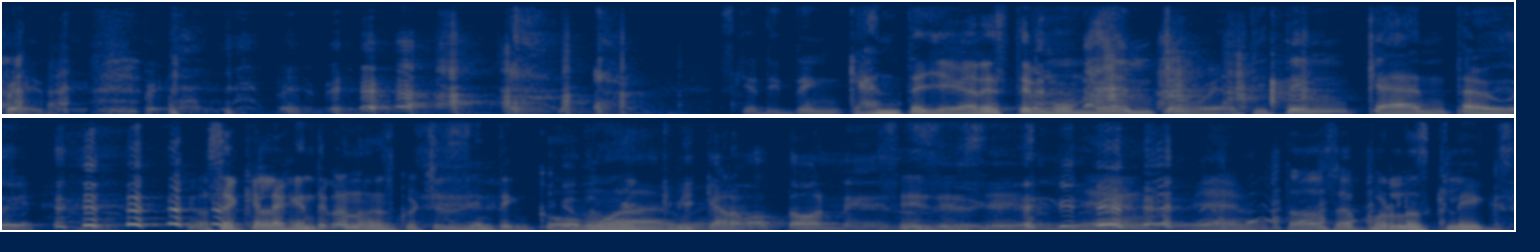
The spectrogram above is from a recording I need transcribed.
pene, pene. Es que a ti te encanta llegar a este momento, güey. A ti te encanta, güey. O sea, que la gente cuando me escucha se siente incómoda. Picar botones. Sí, sí, sí. Bien, bien. Todo sea por los clics.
